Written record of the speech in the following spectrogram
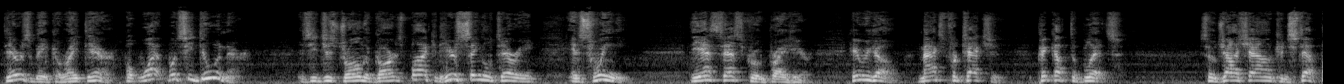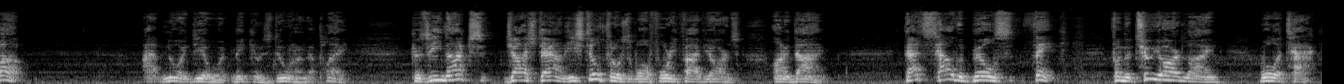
there's Minkah right there. But what what's he doing there? Is he just drawing the guards block? And here's Singletary and Sweeney, the SS group right here. Here we go. Max protection. Pick up the blitz. So Josh Allen can step up. I have no idea what Minkah was doing on that play. Because he knocks Josh down, he still throws the ball 45 yards on a dime. That's how the Bills think. From the two yard line, we'll attack.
